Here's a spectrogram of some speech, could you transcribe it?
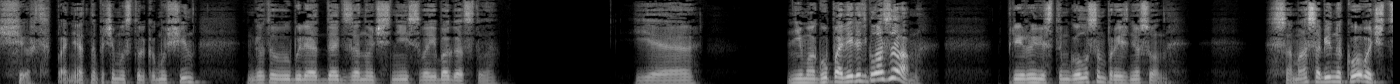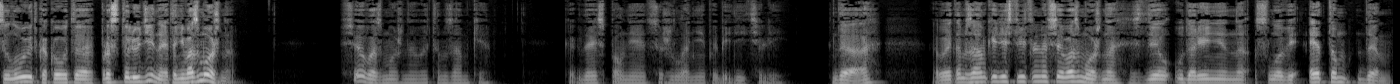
Черт, понятно, почему столько мужчин готовы были отдать за ночь с ней свои богатства. «Я не могу поверить глазам!» — прерывистым голосом произнес он. Сама Сабина Ковач целует какого-то простолюдина. Это невозможно. Все возможно в этом замке, когда исполняются желания победителей. Да, в этом замке действительно все возможно, сделал ударение на слове «этом» Дэн.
